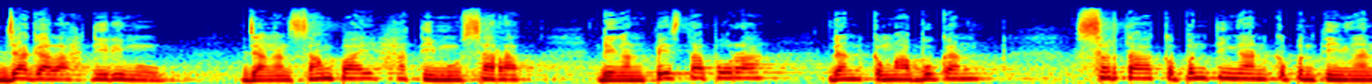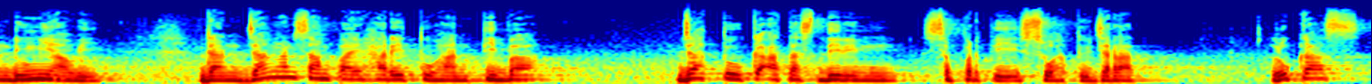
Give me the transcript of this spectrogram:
jagalah dirimu, jangan sampai hatimu syarat dengan pesta pora dan kemabukan, serta kepentingan-kepentingan duniawi, dan jangan sampai hari Tuhan tiba." jatuh ke atas dirimu seperti suatu jerat. Lukas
